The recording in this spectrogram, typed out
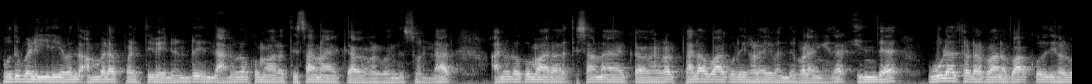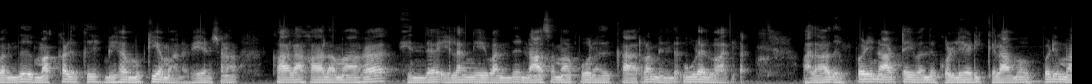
பொது வழியிலே வந்து அம்பலப்படுத்துவேன் என்று இந்த அனுரகுமார திசாநாயக்க அவர்கள் வந்து சொன்னார். அனுரகுமார திசாநாயக்க அவர்கள் பல வாக்குறுதிகளை வந்து வழங்கினார். இந்த ஊழல் தொடர்பான வாக்குறுதிகள் வந்து மக்களுக்கு மிக முக்கியமானவை ஏன்னு சொன்னால் காலகாலமாக இந்த இலங்கை வந்து நாசமாக போனதுக்கு காரணம் இந்த ஊழல்வாதிகள். அதாவது எப்படி நாட்டை வந்து கொள்ளையடிக்கலாமோ எப்படி ம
